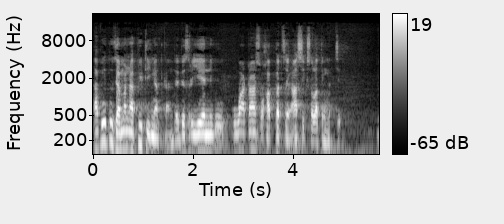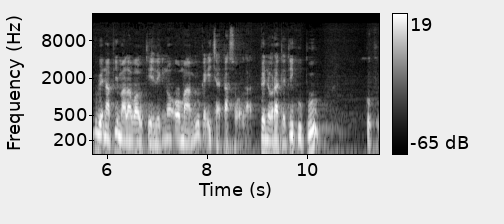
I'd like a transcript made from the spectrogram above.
Tapi itu zaman Nabi diingatkan. Jadi serian itu kuwata sahabat yang asik sholat di masjid. Mbek Nabi malah wau no omamu ke ijatah sholat. Ben ora dadi kubu kubu.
